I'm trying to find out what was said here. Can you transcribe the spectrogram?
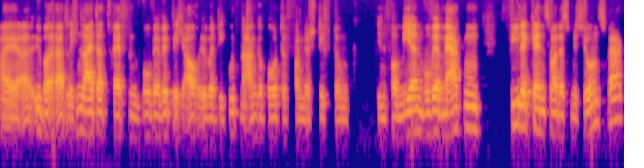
bei äh, überörtlichen Leitertreffen, wo wir wirklich auch über die guten Angebote von der Stiftung informieren, wo wir merken, Viele kennen zwar das Missionswerk,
